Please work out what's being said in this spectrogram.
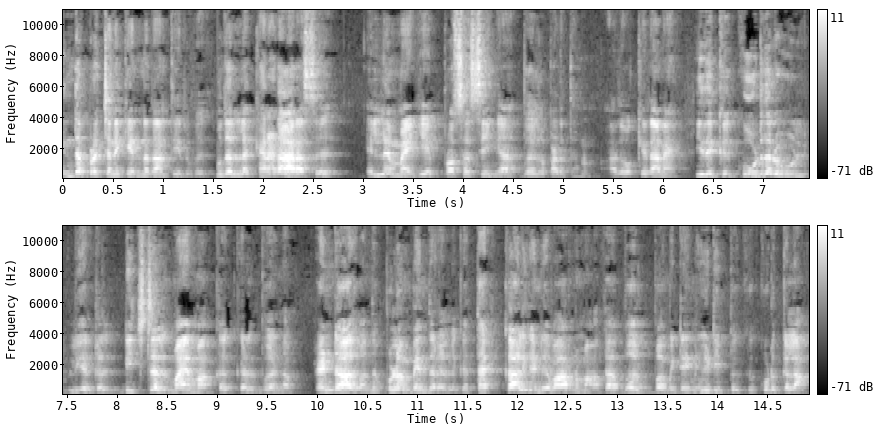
இந்த பிரச்சனைக்கு என்னதான் தீர்வு? முதல்ல கனடா அரசு எல்எம்ஐஏ ப்ரொசஸிங்கை வேகப்படுத்தணும். அது ஓகே தானே? இதுக்கு கூடுதல் ஊழியர்கள் டிஜிட்டல் மயமாக்கல்கள் வேணும். ரெண்டாவது வந்து புலம்பெயர்ந்தவர்களுக்கு தற்காலிக நிவாரணமாக ஒர்க் பர்மிட்டை நீட்டிப்புக்கு கொடுக்கலாம்.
